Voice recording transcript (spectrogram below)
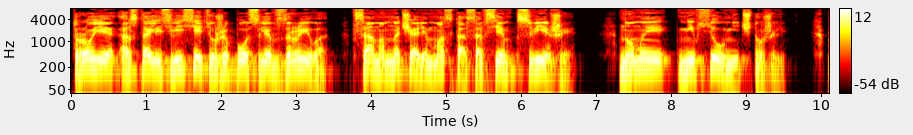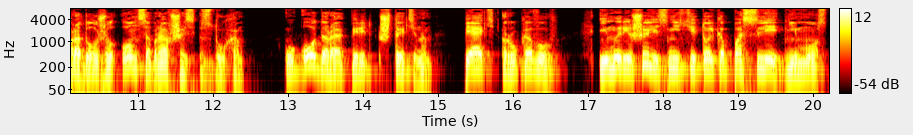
Трое остались висеть уже после взрыва, в самом начале моста совсем свежие. Но мы не все уничтожили, продолжил он, собравшись с духом. У Одера перед Штеттином пять рукавов, и мы решили снести только последний мост.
